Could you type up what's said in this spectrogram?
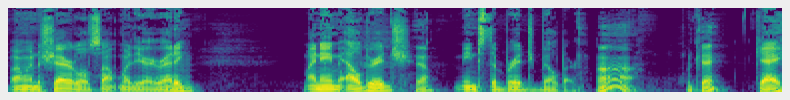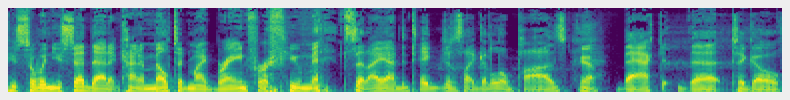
but I'm going to share a little something with you. Are you ready? Mm-hmm. My name, Eldridge, yeah. means the bridge builder. Ah, okay. Okay, so when you said that, it kind of melted my brain for a few minutes, and I had to take just like a little pause Yeah. back the, to go.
